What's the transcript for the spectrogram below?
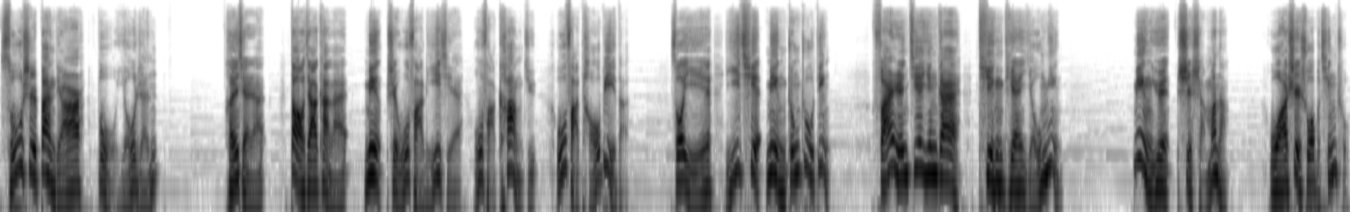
俗事半点儿不由人。”很显然，道家看来，命是无法理解、无法抗拒、无法逃避的，所以一切命中注定，凡人皆应该听天由命。命运是什么呢？我是说不清楚，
